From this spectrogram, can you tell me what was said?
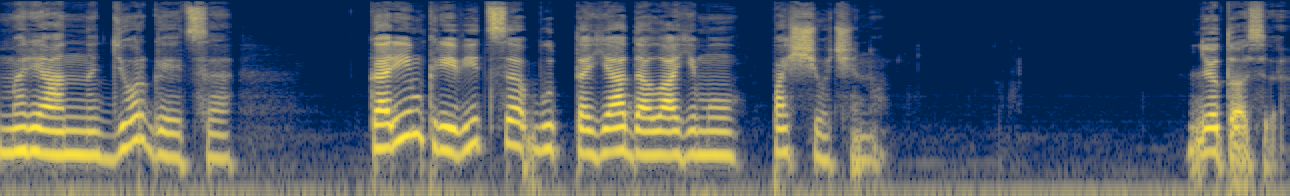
Марианна дергается, Карим кривится, будто я дала ему пощечину. «Нет, Ася.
